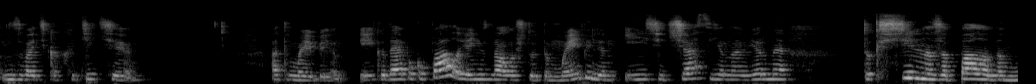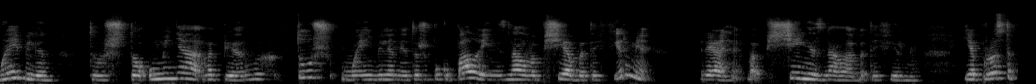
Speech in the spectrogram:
называйте как хотите, от Maybelline. И когда я покупала, я не знала, что это Maybelline, и сейчас я, наверное, так сильно запала на Maybelline, то что у меня, во-первых, тушь Maybelline я тоже покупала и не знала вообще об этой фирме. Реально, вообще не знала об этой фирме. Я просто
